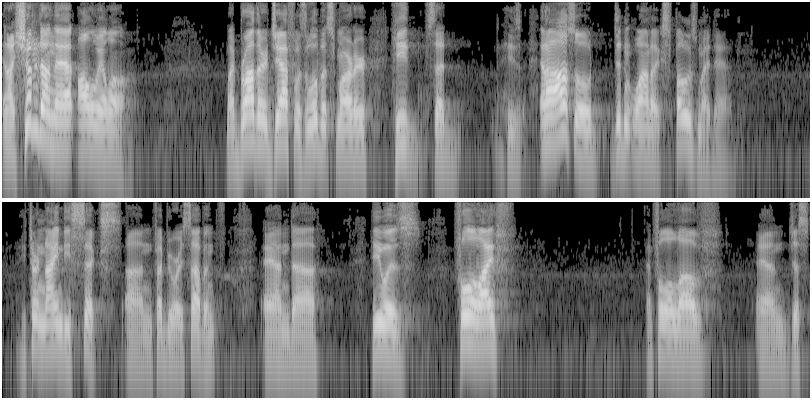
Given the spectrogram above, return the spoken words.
And I should have done that all the way along. My brother, Jeff, was a little bit smarter. He said, he's, and I also didn't want to expose my dad. He turned 96 on February 7th, and uh, he was full of life and full of love, and just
